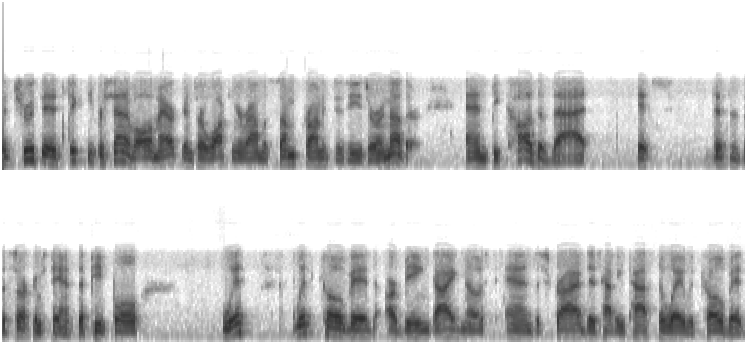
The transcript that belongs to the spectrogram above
the truth is 60% of all Americans are walking around with some chronic disease or another. And because of that, it's this is the circumstance that people with with COVID are being diagnosed and described as having passed away with COVID.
